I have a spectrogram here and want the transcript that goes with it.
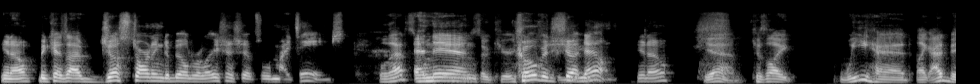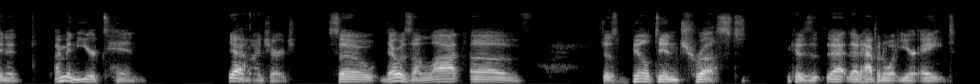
You know, because I'm just starting to build relationships with my teams. well, that's and then so curious. COVID shut you. down. You know, Yeah, because like we had like I'd been at I'm in year ten Yeah. at my church, so there was a lot of just built-in trust because that that happened what year eight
